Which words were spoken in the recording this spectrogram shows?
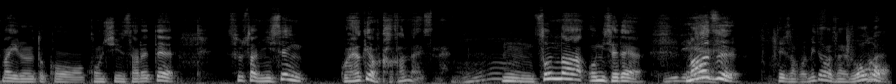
まあ、いろいろとこう渾身されてそしたら2500円はかかんないですね、うん、そんなお店でまずテリーさんこれ見てください。ロゴ、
